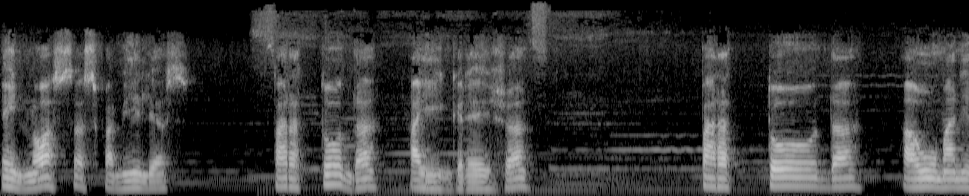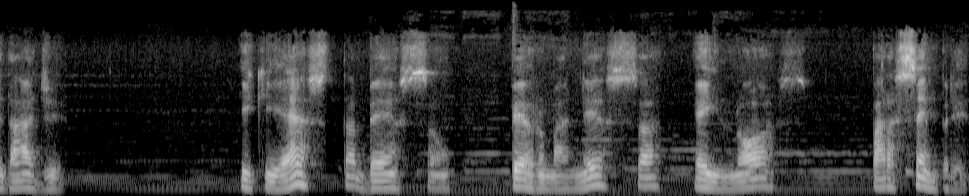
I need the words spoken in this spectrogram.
em nossas famílias, para toda a Igreja, para toda a humanidade. E que esta bênção permaneça em nós para sempre.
